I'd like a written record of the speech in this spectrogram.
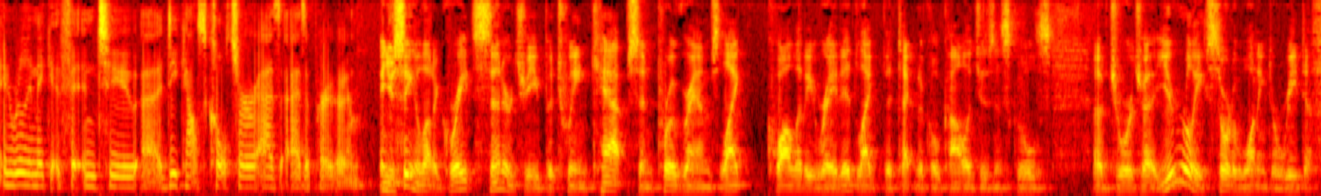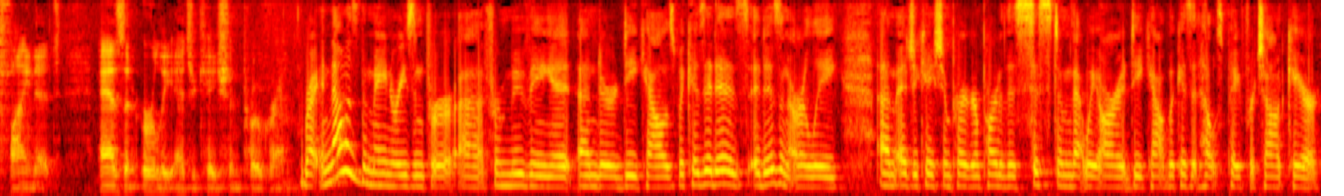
and really make it fit into uh, DECAL's culture as as a program. And you're seeing a lot of great synergy between CAPS and programs like Quality Rated, like the technical colleges and schools of Georgia. You're really sort of wanting to redefine it as an early education program. Right, and that was the main reason for uh, for moving it under DECAL because it is it is an early um, education program, part of the system that we are at DECAL because it helps pay for child care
